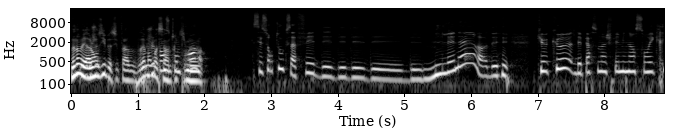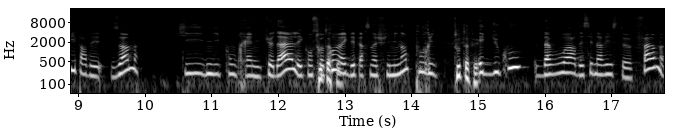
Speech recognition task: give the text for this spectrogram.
non, non, mais allons-y, parce que vraiment, moi, c'est un truc qui me. C'est surtout que ça fait des, des, des, des, des millénaires que, que des personnages féminins sont écrits par des hommes qui n'y comprennent que dalle et qu'on se retrouve avec des personnages féminins pourris. Tout à fait. Et que du coup, d'avoir des scénaristes femmes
